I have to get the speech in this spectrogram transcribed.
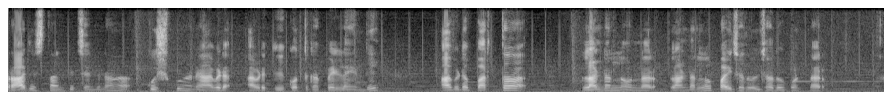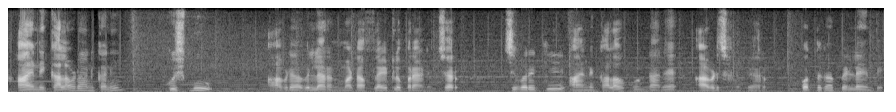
రాజస్థాన్కి చెందిన ఖుష్బు అనే ఆవిడ ఆవిడకి కొత్తగా పెళ్ళయింది. ఆవిడ భర్త లండన్లో ఉన్నారు. లండన్లో పై చదువులు చదువుకుంటున్నారు. ఆయన్ని కలవడానికని ఖుష్బు ఆవిడ వెళ్ళారనమాట ఆ ఫ్లైట్లో ప్రయాణించారు. చివరికి ఆయన్ని కలవకుండానే ఆవిడ చనిపోయారు. కొత్తగా పెళ్ళయింది.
